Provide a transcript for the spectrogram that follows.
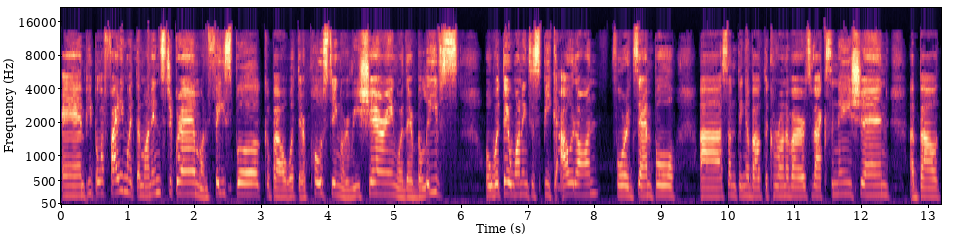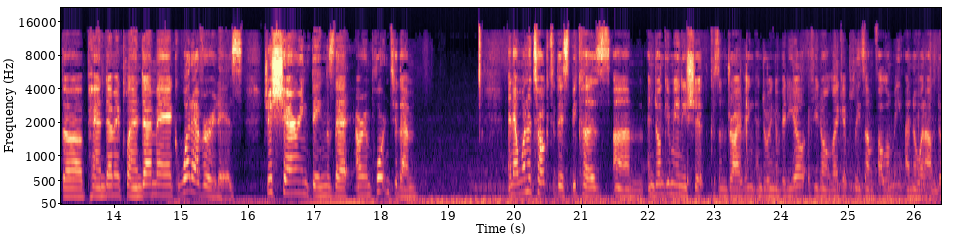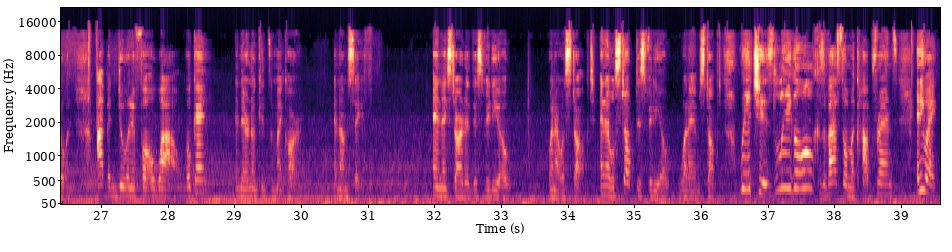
and people are fighting with them on Instagram, on Facebook about what they're posting or resharing or their beliefs or what they're wanting to speak out on. For example, uh, something about the coronavirus vaccination, about the pandemic, pandemic, whatever it is. Just sharing things that are important to them. And I want to talk to this because, um, and don't give me any shit because I'm driving and doing a video. If you don't like it, please unfollow me. I know what I'm doing. I've been doing it for a while, okay? And there are no kids in my car and I'm safe. And I started this video when I was stopped. And I will stop this video when I am stopped, which is legal because I've asked all my cop friends. Anyway,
